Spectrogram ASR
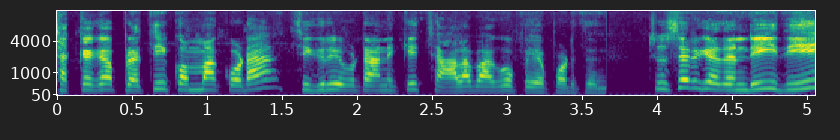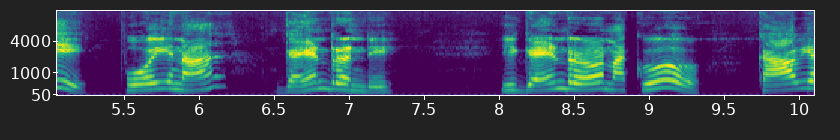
చక్కగా ప్రతి కొమ్మ కూడా చిగురు ఇవ్వడానికి చాలా బాగా ఉపయోగపడుతుంది. చూసారు కదండి ఇది పోయిన గైండర్ అండి. ఈ గైండర్ నాకు కావ్య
